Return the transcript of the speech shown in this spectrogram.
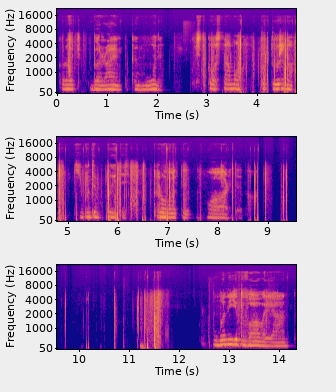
Коротше, обираємо покемона. Якогось такого самого потужного, який буде битись проти Вардена. У мене є два варіанти.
